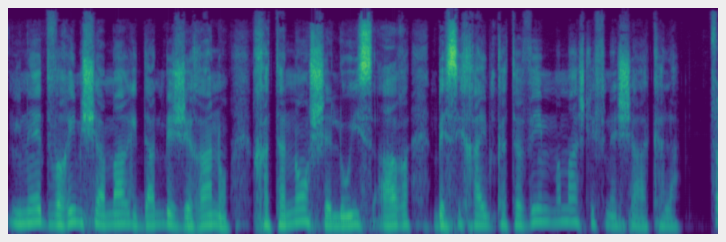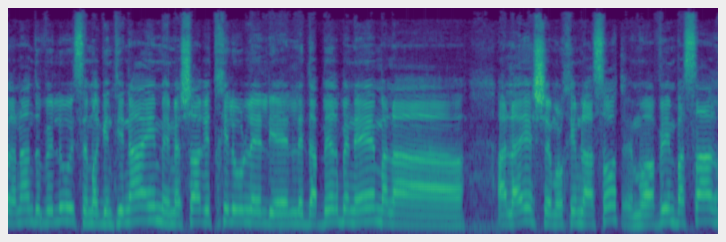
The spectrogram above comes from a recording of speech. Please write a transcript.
הנה דברים שאמר עידן בז'רנו, חתנו של לואיס אר, בשיחה עם כתבים ממש לפני שעה קלה. פרננדו ולואיס הם ארגנטינאים, הם ישר התחילו לדבר ביניהם על, ה... על האש שהם הולכים לעשות. הם אוהבים בשר,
